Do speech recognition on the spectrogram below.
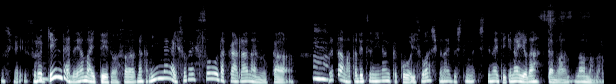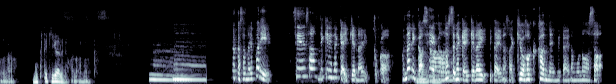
確かに。それは現代の病っていうのはさ、なんかみんなが忙しそうだからなのか、うんそれとはまた別になんかこう、忙しくないとしてなしてないといけないよな、みたいなのは何なんだろうな。目的があるのかななんかううんんなんかそのやっぱり生産的でなきゃいけないとか何か成果を出してなきゃいけないみたいなさ脅迫観念みたいなものはさ、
